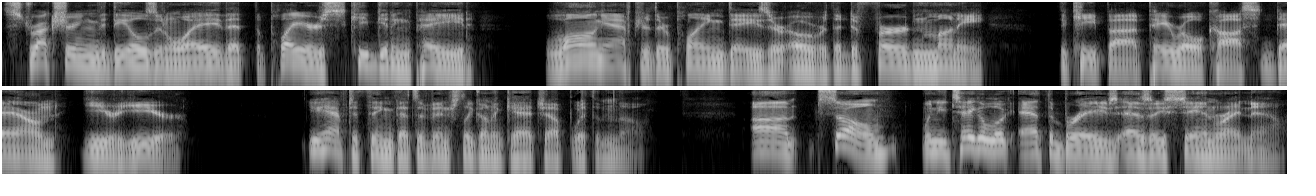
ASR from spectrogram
structuring the deals in a way that the players keep getting paid long after their playing days are over, the deferred money to keep uh, payroll costs down year to year. You have to think that's eventually going to catch up with them, though. Um, so, when you take a look at the Braves as they stand right now,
